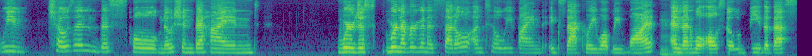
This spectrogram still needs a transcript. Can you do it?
we've chosen this whole notion behind we're just, we're never going to settle until we find exactly what we want. Mhm. And then we'll also be the best,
